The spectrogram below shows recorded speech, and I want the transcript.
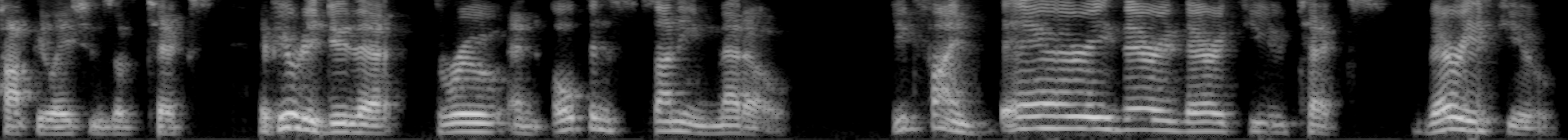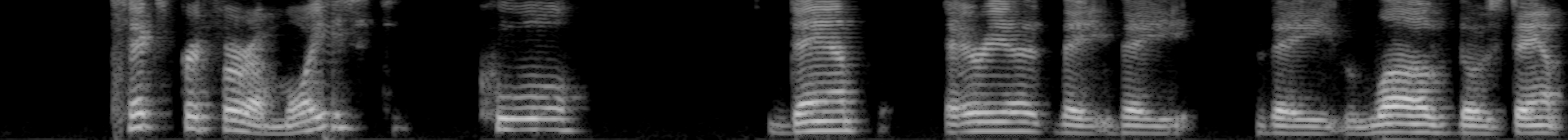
populations of ticks, if you were to do that through an open sunny meadow, you'd find very, very, very few ticks, very few. Ticks prefer a moist, cool, damp area. They they they love those damp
